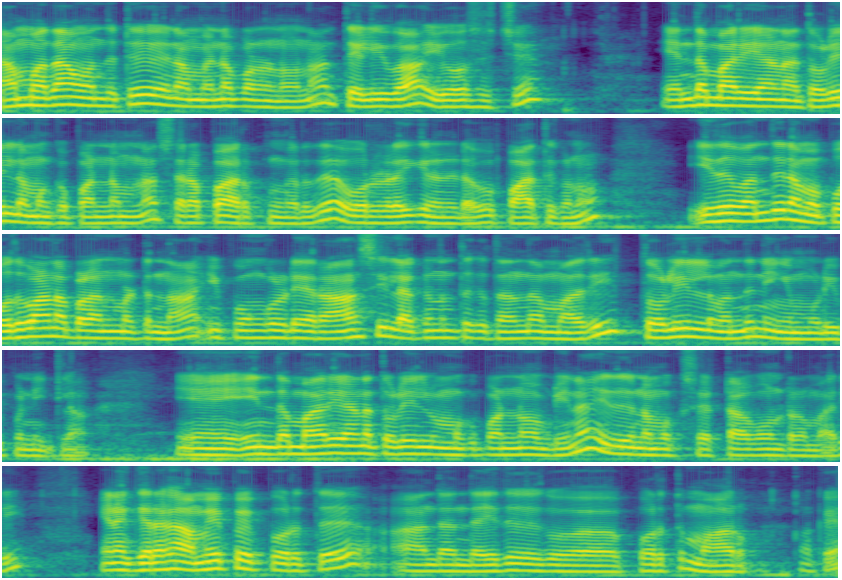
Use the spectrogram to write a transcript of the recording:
நம்ம தான் வந்துட்டு நம்ம என்ன பண்ணணும்னா தெளிவாக யோசித்து எந்த மாதிரியான தொழில் நமக்கு பண்ணோம்னா சிறப்பாக இருக்குங்கிறத ஒரு தடவைக்கு ரெண்டு தடவை பார்த்துக்கணும். இது வந்து நம்ம பொதுவான பலன் மட்டும்தான். இப்போ உங்களுடைய ராசி லக்னத்துக்கு தகுந்த மாதிரி தொழில் வந்து நீங்கள் முடிவு பண்ணிக்கலாம். இந்த மாதிரியான தொழில் நமக்கு பண்ணோம் அப்படின்னா இது நமக்கு செட் ஆகுன்ற மாதிரி. எனக்கு கிரக அமைப்பை பொறுத்து அந்தந்த இது பொறுத்து மாறும். ஓகே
